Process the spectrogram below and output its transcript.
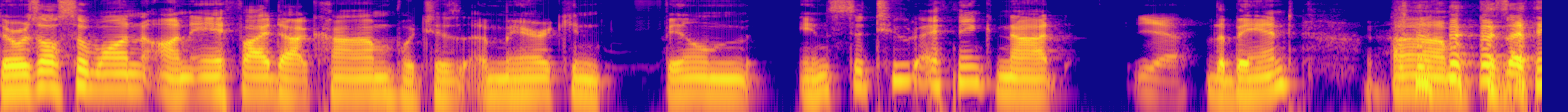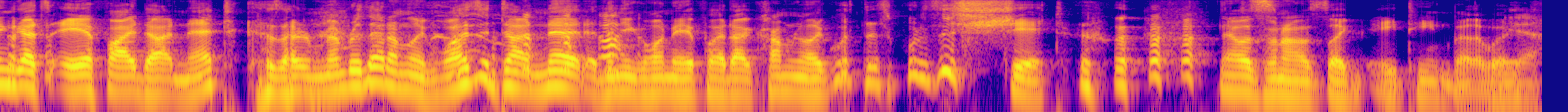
there was also one on AFI.com, which is American Film Institute, I think, not Yeah. the band. Because I think that's AFI.net. Because I remember that. I'm like, why is it .net? And then you go on AFI.com and you're like, what this? What is this shit? that was when I was like 18, by the way. Yeah.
